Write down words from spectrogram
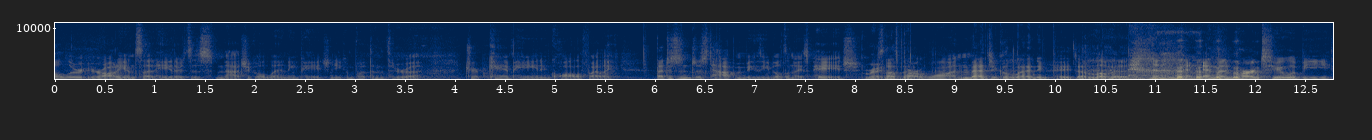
alert your audience that hey, there's this magical landing page, and you can put them through a drip campaign and qualify. Like that doesn't just happen because you built a nice page. Right. So that's part one. Magical landing page, I love it. and then part two would be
